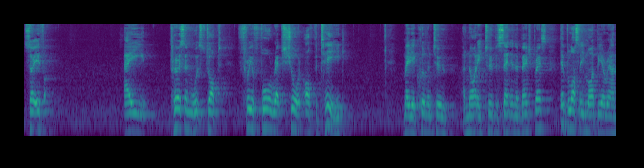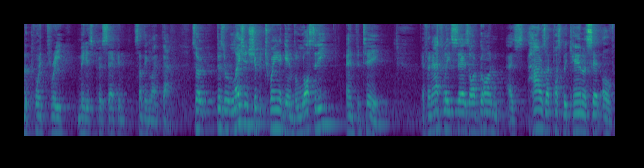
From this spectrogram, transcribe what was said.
So if a person was dropped three or four reps short of fatigue, maybe equivalent to a 92% in the bench press, their velocity might be around the 0.3 meters per second, something like that. So there's a relationship between, again, velocity and fatigue. if an athlete says, I've gone as hard as I possibly can on a set of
